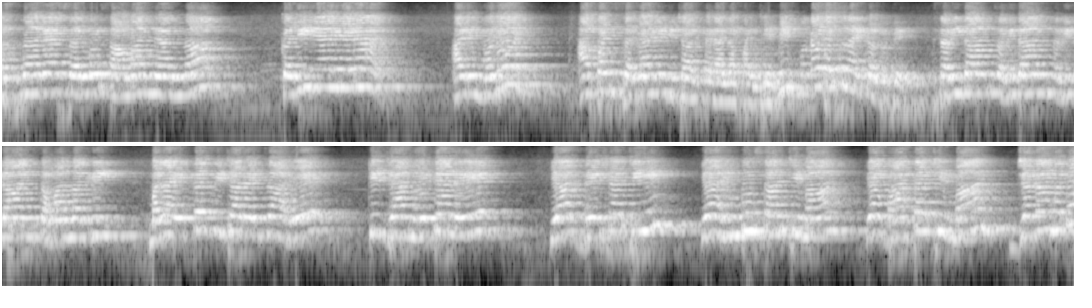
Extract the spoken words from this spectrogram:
असणाऱ्या सर्वसामान्यांना कधी न्याय देणार? आणि म्हणून आपण सगळ्यांनी विचार करायला पाहिजे. मी मगापासून ऐकत होते संविधान संविधान संविधान समान नागरी. मला एकच विचारायचं आहे की ज्या नेत्याने या देशाची या हिंदुस्थानची मान या भारताची मान जगामध्ये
